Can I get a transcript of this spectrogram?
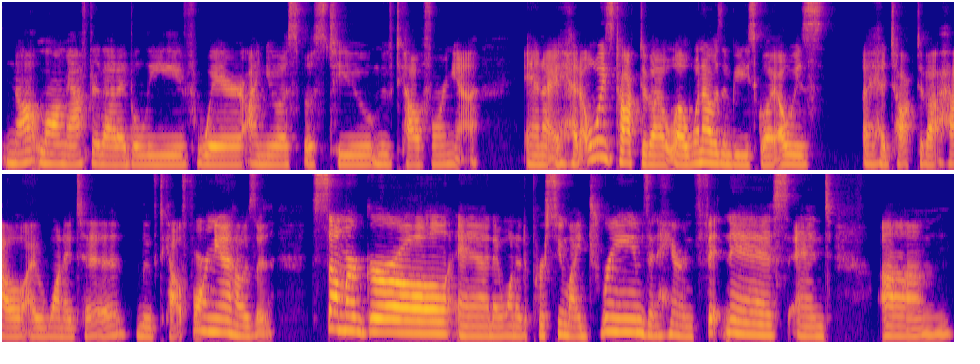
not long after that, I believe, where I knew I was supposed to move to California. And I had always talked about, well, when I was in beauty school, I always I had talked about how I wanted to move to California, how I was a summer girl and I wanted to pursue my dreams in hair and fitness. And um,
